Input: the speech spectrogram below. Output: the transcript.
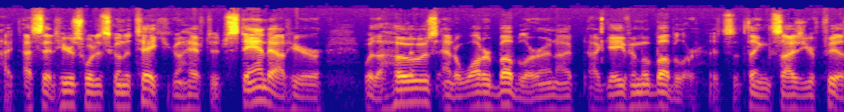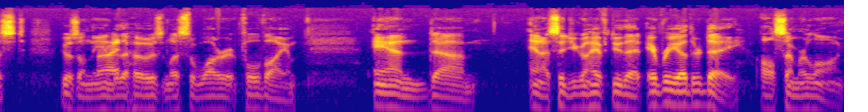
I, I said, here's what it's going to take. You're going to have to stand out here with a hose and a water bubbler. And I, I gave him a bubbler. It's the thing the size of your fist, goes on the end of the hose and lets the water at full volume. And, um, and I said, you're going to have to do that every other day all summer long.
